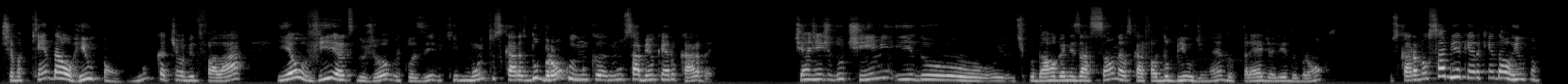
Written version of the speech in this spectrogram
Chama Kendall Hilton, nunca tinha ouvido falar. E eu vi antes do jogo, inclusive, que muitos caras do Broncos nunca não sabiam quem era o cara, velho. Tinha gente do time e do. Tipo, da organização, né? Os caras falam do building, né? Do prédio ali do Broncos. Os caras não sabiam quem era Kendall Hilton.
